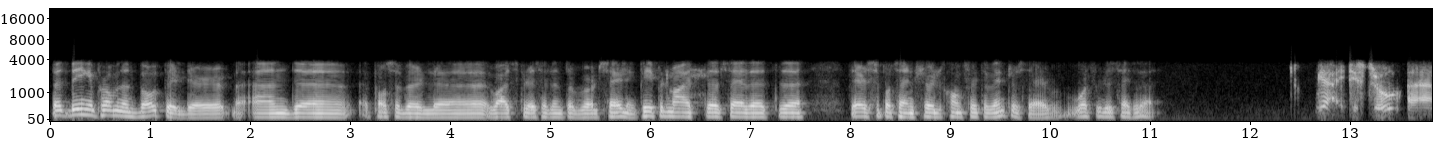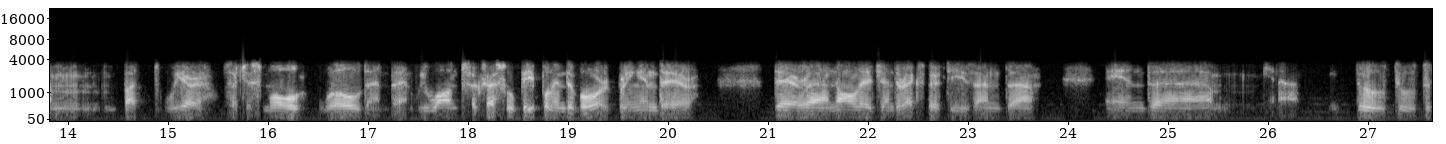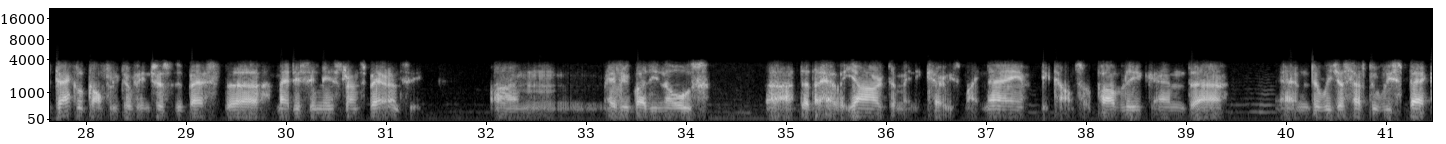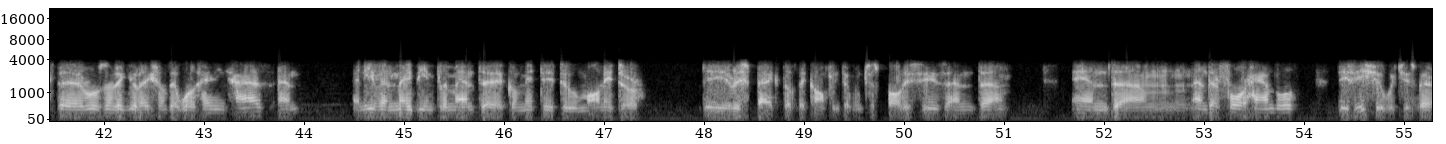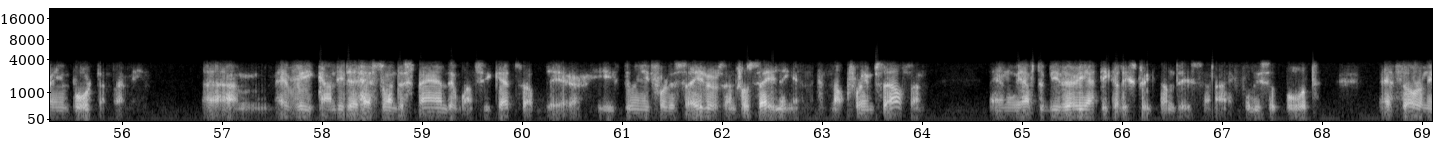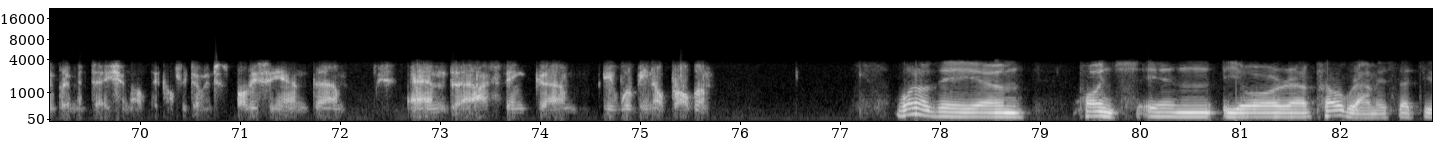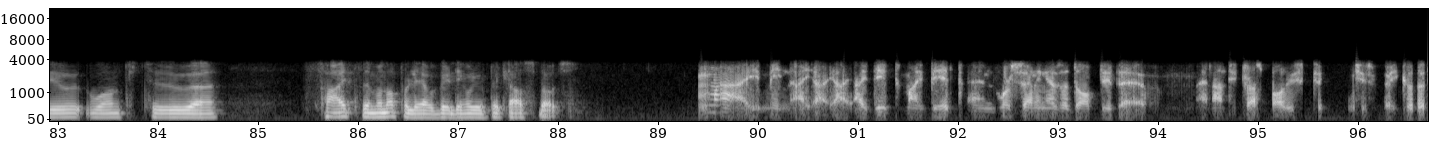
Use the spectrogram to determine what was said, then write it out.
But being a prominent boat builder and uh, a possible uh, vice president of World Sailing, people might uh, say that uh, there's a potential conflict of interest there. What would you say to that? Yeah, it is true. Um, but we are such a small world, and, and, we want successful people in the board bring in their their uh, knowledge and their expertise, and uh, and um, you know to to to tackle conflict of interest, the best uh, medicine is transparency. Um, everybody knows uh, that I have a yard. Mean, it carries my name. The accounts are public, and uh, and we just have to respect the rules and regulations that World Sailing has, and and even maybe implement a committee to monitor the respect of the conflict of interest policies, and uh, and um, and therefore handle this issue, which is very important. I mean, um, every candidate has to understand that once he gets up there, he's doing it for the sailors and for sailing, and, not for himself. And and we have to be very ethically strict on this. And I fully support a thorough implementation of the conflict of interest policy, and um, and uh, I think um, it will be no problem. One of the um, points in your uh, program is that you want to uh, fight the monopoly of building Olympic class boats. I mean, I, I, I did my bit, and World has adopted a an antitrust policy, which is very good,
